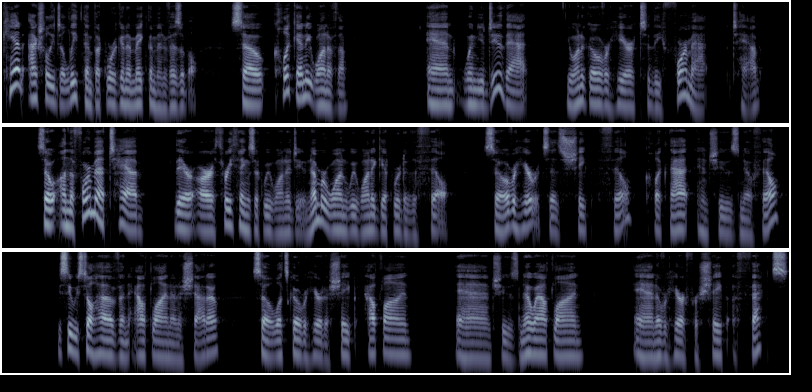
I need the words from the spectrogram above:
can't actually delete them, but we're going to make them invisible. So click any one of them. And when you do that, you want to go over here to the Format tab. So on the Format tab, there are three things that we want to do. Number one, we want to get rid of the fill. So over here it says Shape Fill. Click that and choose No Fill. You see we still have an outline and a shadow. So let's go over here to Shape Outline and choose No Outline. And over here for Shape Effects,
